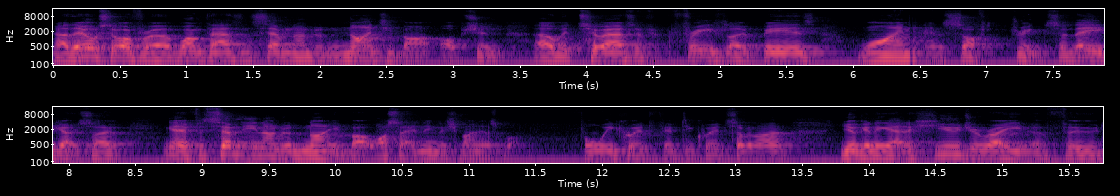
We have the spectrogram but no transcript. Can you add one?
Now, they also offer a 1,790 baht option uh, with two hours of free flow beers, wine, and soft drinks. So there you go. So, yeah, for 1,790 baht, what's that in English money? That's what, 40 quid, 50 quid, something like that? You're going to get a huge array of food,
